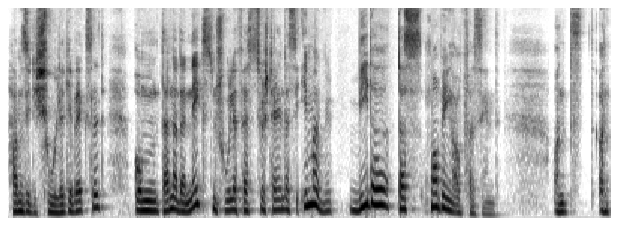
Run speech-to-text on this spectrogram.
haben sie die Schule gewechselt, um dann an der nächsten Schule festzustellen, dass sie immer wieder das Mobbingopfer sind. Und, und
